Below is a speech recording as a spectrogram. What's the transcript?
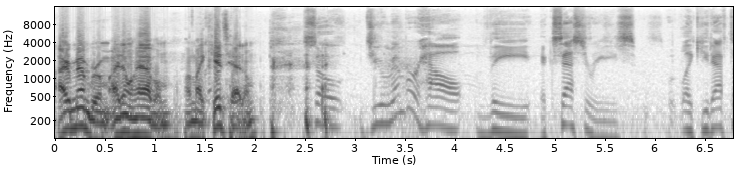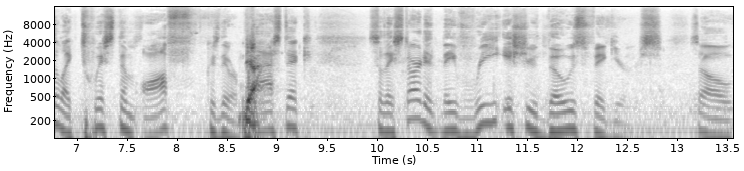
I remember them. I don't have them. My kids had them. So, do you remember how the accessories, like you'd have to like twist them off because they were Yeah. plastic? So they started. They've reissued those figures. So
